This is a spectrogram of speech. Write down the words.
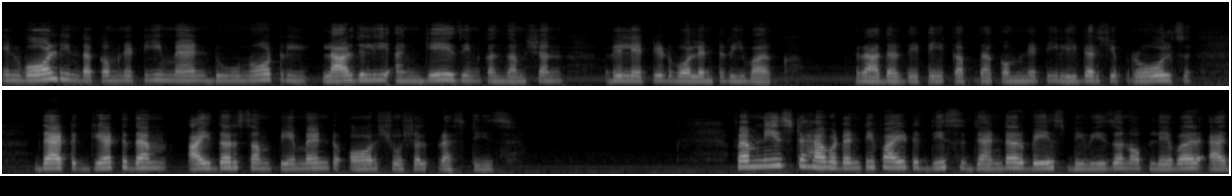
involved in the community men do not largely engage in consumption related voluntary work rather they take up the community leadership roles that get them either some payment or social prestige Feminists have identified this gender based division of labor as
